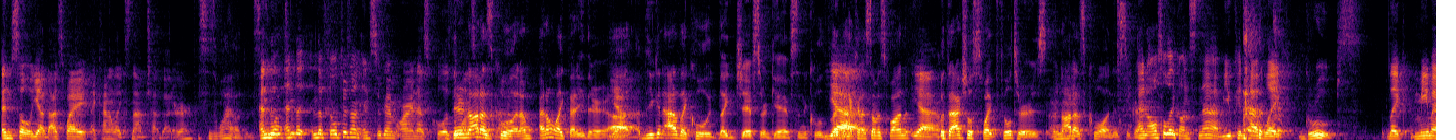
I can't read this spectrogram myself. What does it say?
and so yeah, that's why I kind of like Snapchat better. This is wild. This is And the wild and the and the filters on Instagram aren't as cool as the They're ones not as cool, and I'm, I don't like that either. Yeah. Uh, you can add like cool like gifs or gifs and cool like Yeah. that kind of stuff is fun. Yeah. Mm-hmm. But the actual swipe filters are not as cool on Instagram. And also like on Snap, you can have like groups. Like me and my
